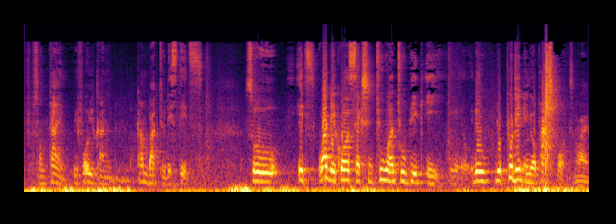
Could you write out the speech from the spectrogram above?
for some time before you can come back to the states. So it's what they call Section 212 Big A. You know, they, they put it in your passport Right.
